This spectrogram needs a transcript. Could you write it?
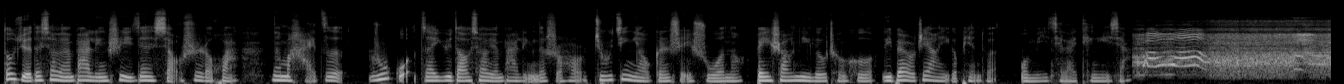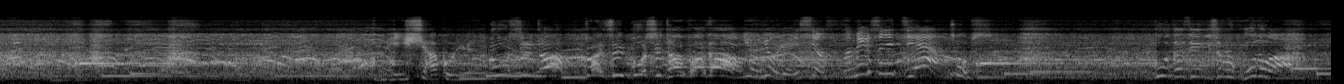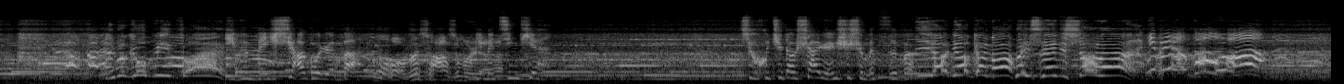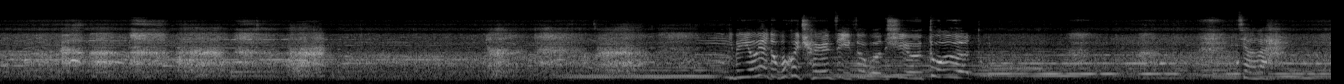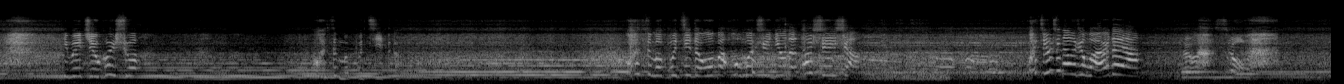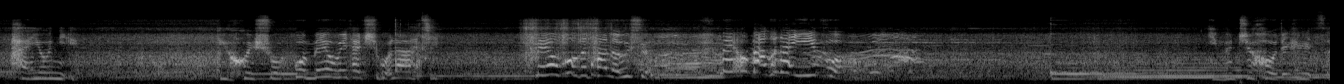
都觉得校园霸凌是一件小事的话，那么孩子如果在遇到校园霸凌的时候，究竟要跟谁说呢？悲伤逆流成河里边有这样一个片段，我们一起来听一下。没杀我闭嘴！你们没杀过人吧？我们杀什么人？你们今天就会知道杀人是什么滋味。你要你要干嘛？危险？你上来！你不要放我！你们永远都不会承认自己做过的事有多恶毒。将来，你们只会说：“我怎么不记得？”不记得我把红墨水丢到他身上，我就是闹着玩的呀。笑。还有你，你会说我没有喂他吃过垃圾，没有泼过他冷水，没有扒过他衣服。你们之后的日子，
